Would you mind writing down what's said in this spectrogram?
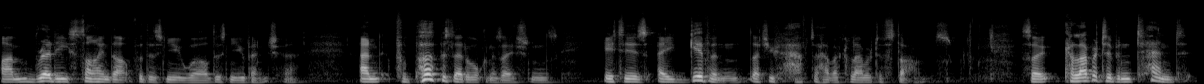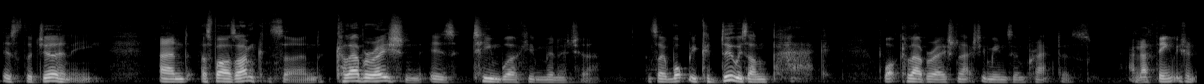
I'm ready, signed up for this new world, this new venture. And for purpose led organizations, it is a given that you have to have a collaborative stance. So, collaborative intent is the journey. And as far as I'm concerned, collaboration is teamwork in miniature. And so, what we could do is unpack what collaboration actually means in practice. And I think we should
